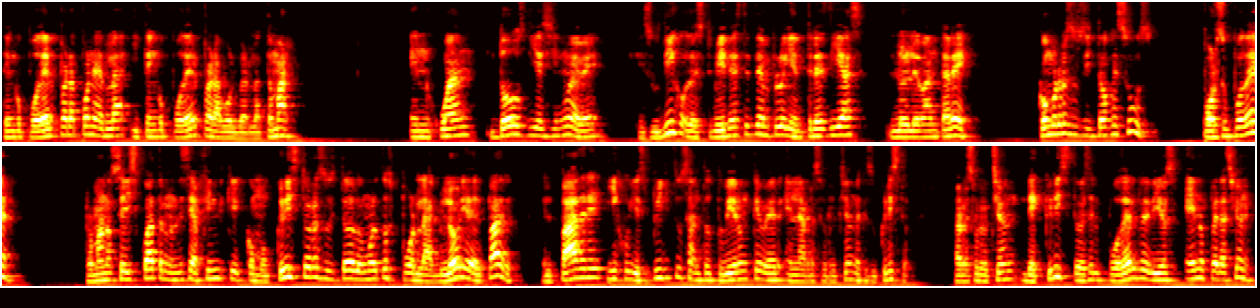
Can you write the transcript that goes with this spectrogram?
Tengo poder para ponerla y tengo poder para volverla a tomar. En Juan 2.19 Jesús dijo, destruid este templo y en tres días lo levantaré. ¿Cómo resucitó Jesús? Por su poder. Romanos 6.4 nos dice a fin de que como Cristo resucitó de los muertos por la gloria del Padre, el Padre, Hijo y Espíritu Santo tuvieron que ver en la resurrección de Jesucristo. La resurrección de Cristo es el poder de Dios en operación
